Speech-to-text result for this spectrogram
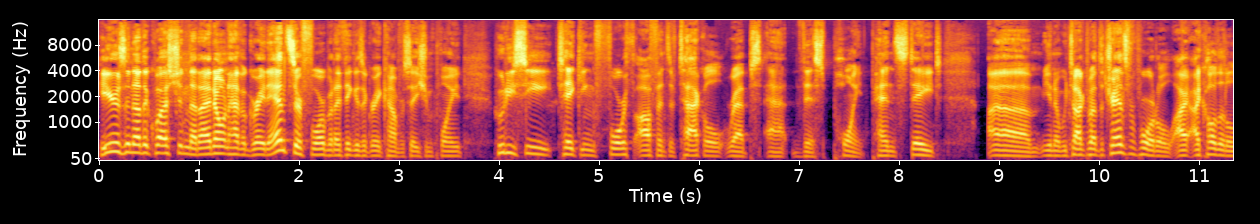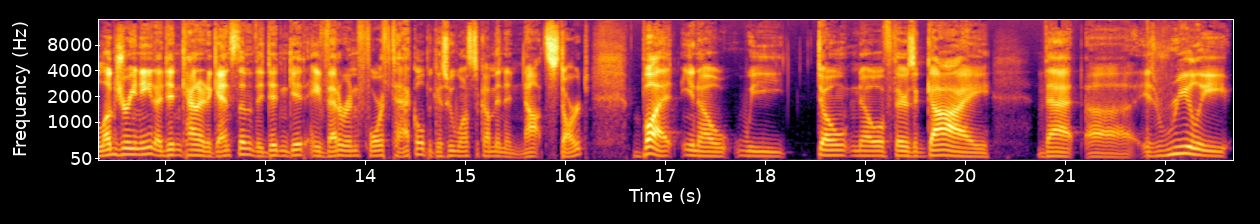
Here's another question that I don't have a great answer for, but I think is a great conversation point. Who do you see taking fourth offensive tackle reps at this point? Penn State um, you know, we talked about the transfer portal. I, I, called it a luxury need. I didn't count it against them. They didn't get a veteran fourth tackle because who wants to come in and not start? But, you know, we don't know if there's a guy that uh, is really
